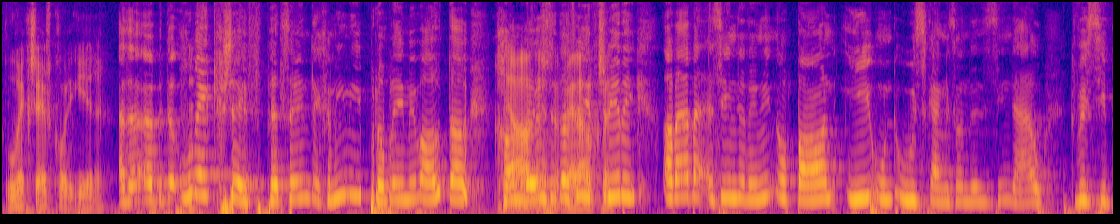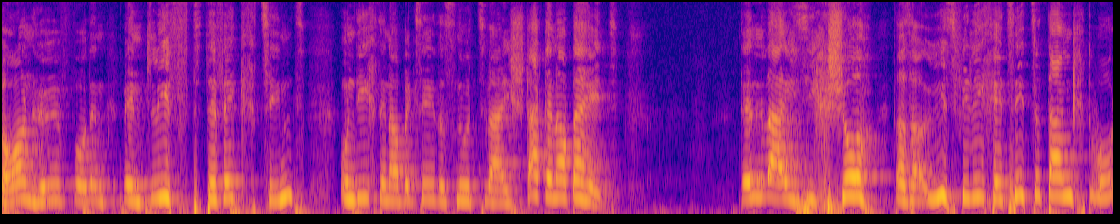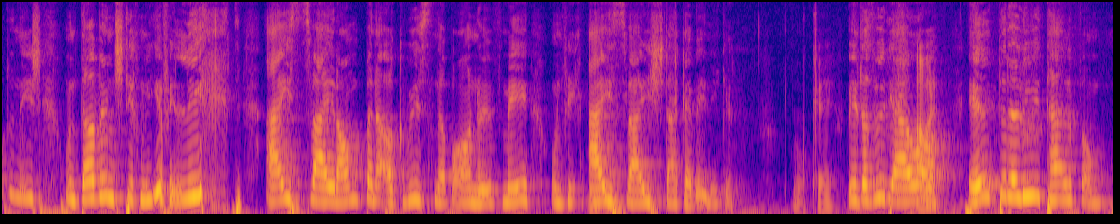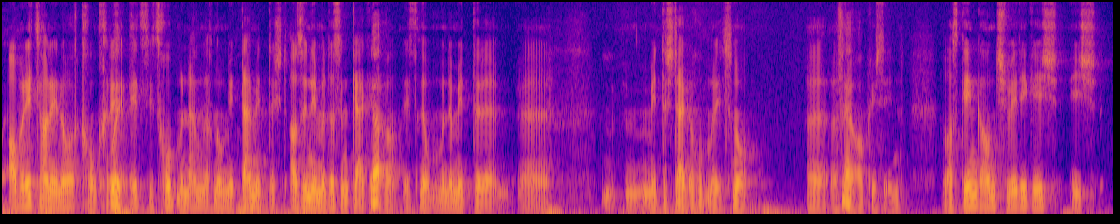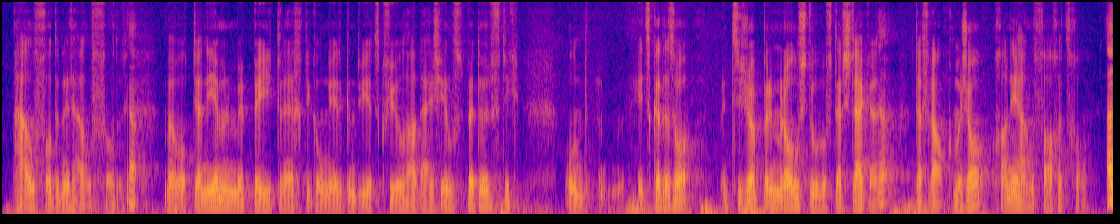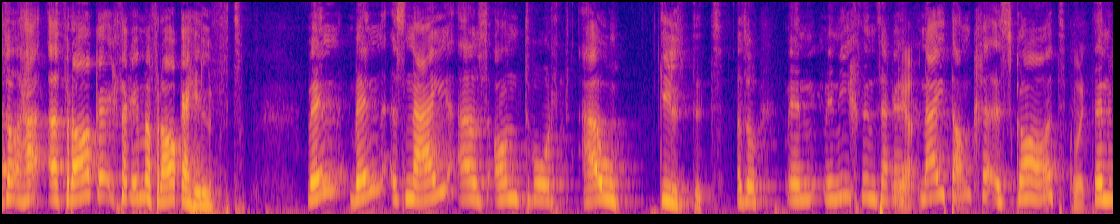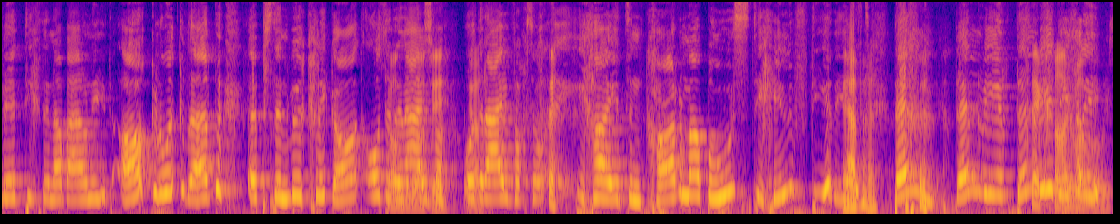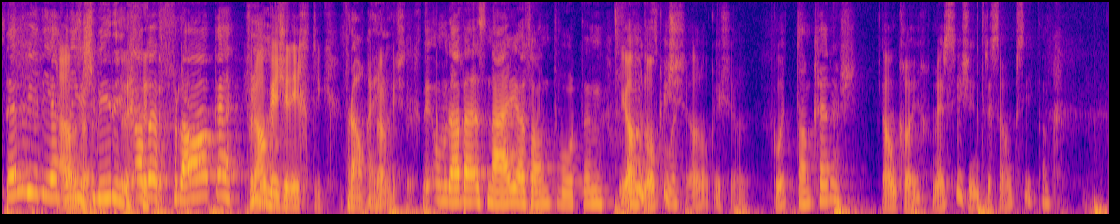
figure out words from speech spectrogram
UWEC-Chef korrigieren? Also, ob der UWEC-Chef persönlich meine Probleme im Alltag kann Ja, das lösen, das, wäre wird schwierig. Aber eben, es sind ja nicht nur Bahn-, Ein- und Ausgänge, sondern es sind auch gewisse Bahnhöfe, wo dann, wenn die Lift defekt sind und ich dann aber sehe, dass es nur zwei Stegen runter hat, dann weiß ich schon, dass an uns vielleicht jetzt nicht so gedacht worden ist. Und da wünschte ich mir vielleicht ein, zwei Rampen an gewissen Bahnhöfen mehr und vielleicht ein, zwei Stege weniger. Okay. Weil das würde ja auch Aber- älteren Leuten helfen. Aber jetzt habe ich noch konkret, jetzt, jetzt kommt man nämlich noch mit dem, mit der, also ich nehme das entgegen, Ja. jetzt kommt man mit der, äh, mit der Stege kommt mir jetzt noch äh, eine Frage Ja. in Sinn. Was ging ganz schwierig ist, ist helfen oder nicht helfen, oder? Ja. Man will ja niemand mit Beeinträchtigung irgendwie das Gefühl haben, er ist hilfsbedürftig. Und jetzt gerade so, jetzt ist jemand im Rollstuhl auf der Stege, Ja. dann fragt man schon, kann ich helfen, runterzukommen? Also ha- eine Frage, ich sage immer, Frage hilft. Wenn, wenn ein Nein als Antwort auch gilt, also wenn, wenn ich dann sage, Ja. nein, danke, es geht, Gut. dann wird ich dann aber auch nicht angeschaut werden, ob es dann wirklich geht, oder, Sondern dann einfach, ich, oder ja. einfach so, äh, ich habe jetzt einen Karma-Boost, ich helfe dir Ja, jetzt, aber- dann, dann wird, dann Der wird ich, ein Karma-Boost. bisschen- dann wird ich ein Also. bisschen schwierig, aber Frage hilft. ist richtig. Frage, Frage ist richtig. Und eben ein Nein als Antwort. Dann Ja, logisch, gut. ja, logisch, ja. Gut, Danke, Herr Röst. Danke euch. Merci, es war interessant. Danke.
